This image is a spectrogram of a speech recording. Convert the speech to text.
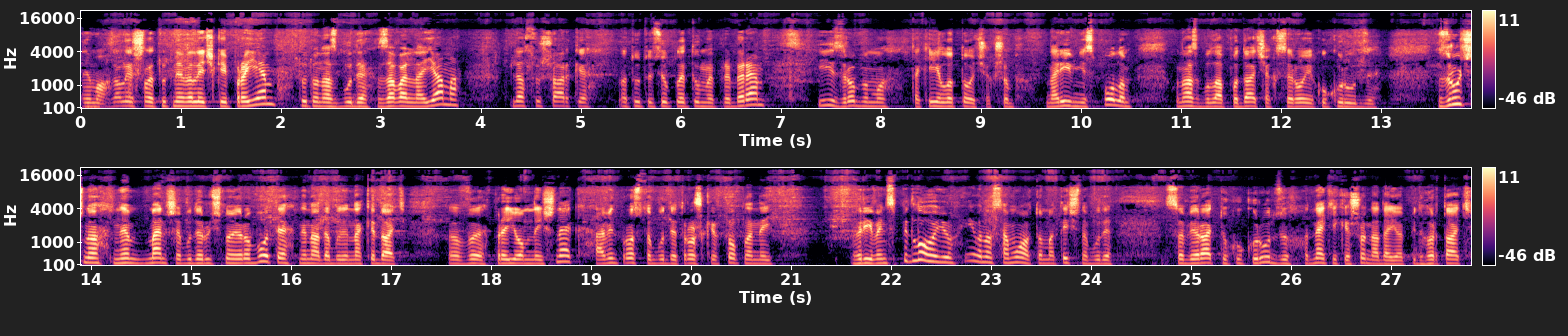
нема. Залишили тут невеличкий проєм. Тут у нас буде завальна яма для сушарки. Отут оцю плиту ми приберемо і зробимо такий лоточок, щоб на рівні з полом у нас була подача сирої кукурудзи. Зручно, не менше буде ручної роботи, не треба буде накидати в прийомний шнек, а він просто буде трошки втоплений в рівень з підлогою, і воно само автоматично буде собирати ту кукурудзу. Одне тільки що треба його підгортати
